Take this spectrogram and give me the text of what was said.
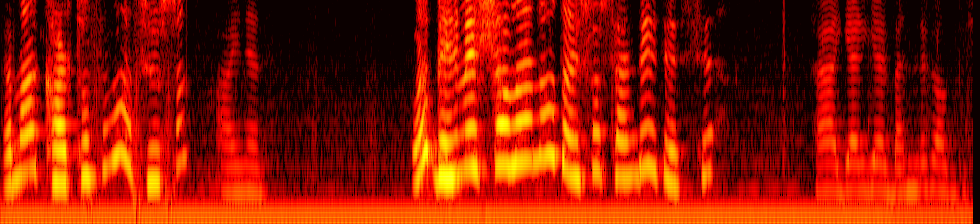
Hemen kartopu mu atıyorsun? Aynen. Ulan benim oldu? En son sendeydi hepsi. Ha gel gel bende kalmış.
